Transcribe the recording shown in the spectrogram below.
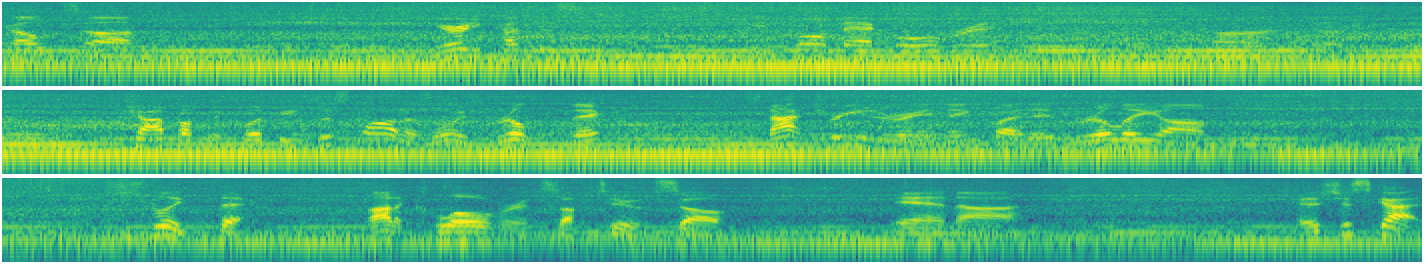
Scouts, uh, he already cut this. He's going back over it. Uh, chop up the clippings. This lawn is always real thick. It's not trees or anything, but it really, um, it's just really thick. A lot of clover and stuff too. So, and uh, it's just got,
